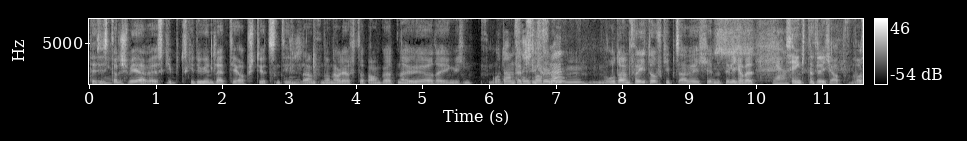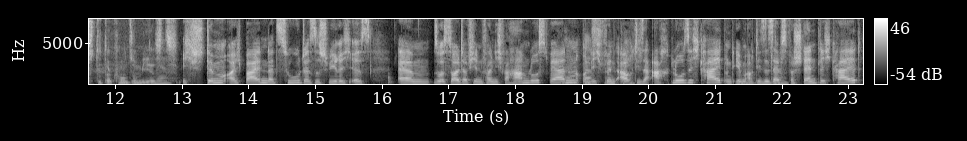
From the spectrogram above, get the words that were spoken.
Das ist ja. dann schwer, weil es gibt genügend Leute, die abstürzen, die mhm. landen dann alle auf der Baumgartner Höhe oder irgendwelchen oder am Friedhof, ne? Oder am Friedhof gibt es auch welche das natürlich, aber ja. es hängt natürlich ab, was du da konsumierst. Ja. Ich stimme euch beiden dazu, dass es schwierig ist, ähm, so es sollte auf jeden Fall nicht verharmlost werden und ich finde auch diese Achtlosigkeit und eben auch diese genau. Selbstverständlichkeit,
